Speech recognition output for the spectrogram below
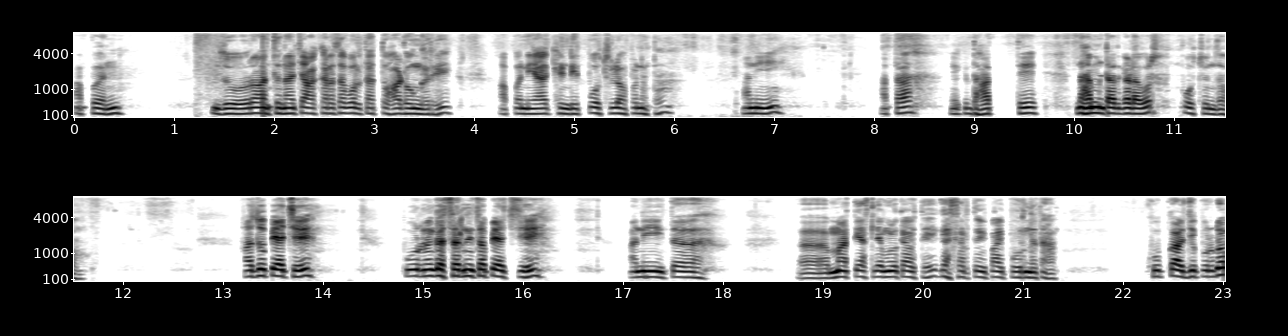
आपण जो रांजणाच्या आकाराचा बोलतात तो हा डोंगर आहे. आपण या खिंडीत पोचलो आपण आता. आणि आता एक दहा ते दहा मिनटात गडावर पोचून जाऊ. हा जो पॅच आहे पूर्ण घसरणीचा पॅच आहे. आणि इथं माती असल्यामुळे काय होतं घसरतोय पाय पूर्णतः. खूप काळजीपूर्वक.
